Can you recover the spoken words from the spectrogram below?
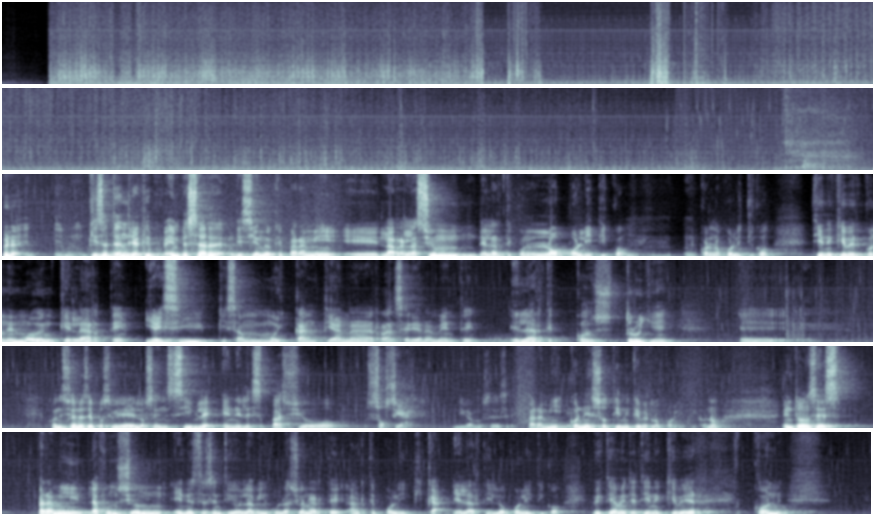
Bueno, quizá tendría que empezar diciendo que para mí eh, la relación del arte con lo político, con lo político, tiene que ver con el modo en que el arte, y ahí sí quizá muy kantiana, rancerianamente, el arte construye eh, condiciones de posibilidad de lo sensible en el espacio social, digamos. Para mí con eso tiene que ver lo político, ¿no? Entonces, para mí, la función en este sentido, la vinculación arte-política, el arte y lo político, efectivamente tiene que ver con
